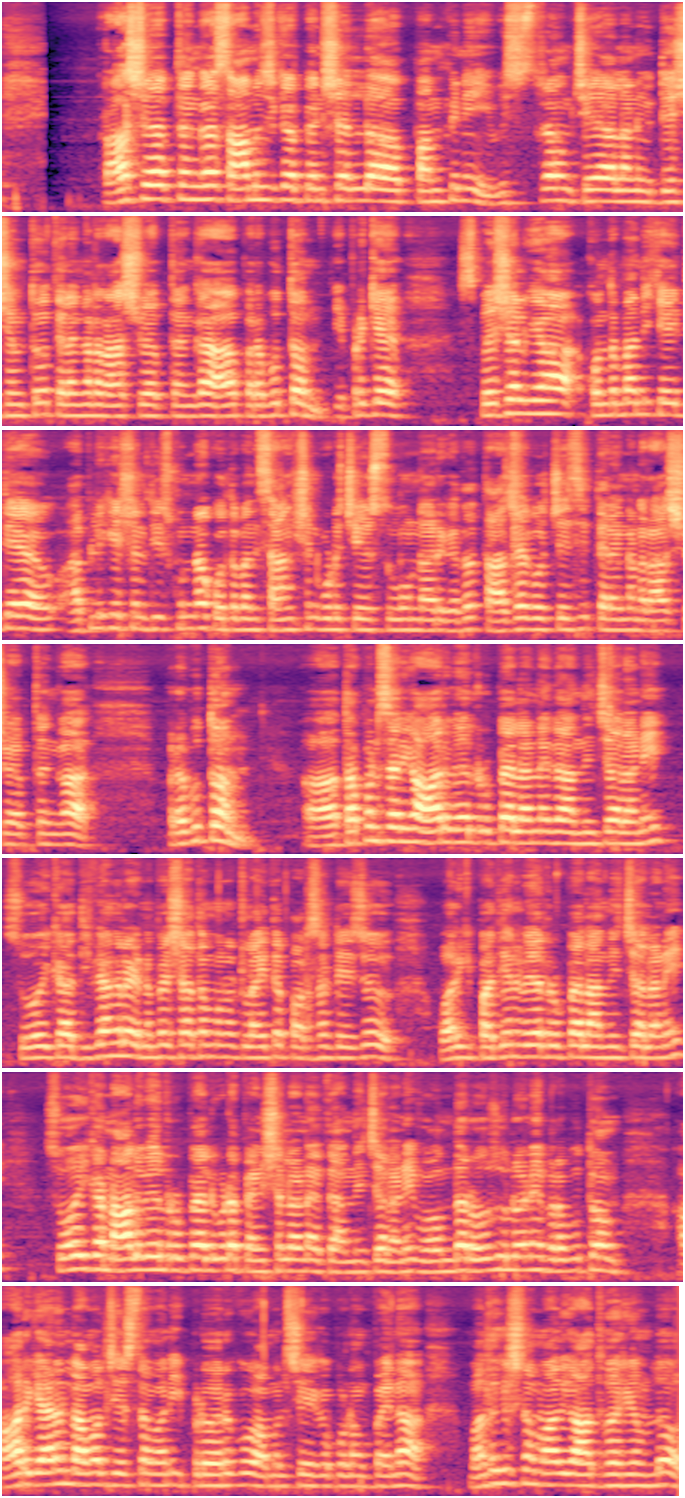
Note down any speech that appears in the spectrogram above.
రాష్ట్ర వ్యాప్తంగా సామాజిక పెన్షన్ల పంపిణీ విస్తృతం చేయాలనే ఉద్దేశంతో తెలంగాణ రాష్ట్ర వ్యాప్తంగా ప్రభుత్వం ఇప్పటికే స్పెషల్గా కొంతమందికి అయితే అప్లికేషన్ తీసుకున్నా కొంతమంది శాంక్షన్ కూడా చేస్తూ ఉన్నారు కదా. తాజాగా వచ్చేసి తెలంగాణ రాష్ట్ర వ్యాప్తంగా ప్రభుత్వం తప్పనిసరిగా ఆరు వేల రూపాయలు అనేది అందించాలని సో ఇక దివ్యాంగుల ఎనభై శాతం ఉన్నట్లయితే పర్సంటేజ్ వారికి పదిహేను వేల రూపాయలు అందించాలని సో ఇక నాలుగు వేల రూపాయలు కూడా పెన్షన్లు అయితే అందించాలని వంద రోజుల్లోనే ప్రభుత్వం ఆరు గ్యారెంట్లు అమలు చేస్తామని ఇప్పటివరకు అమలు చేయకపోవడం పైన మధుకృష్ణ మాదిగ ఆధ్వర్యంలో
